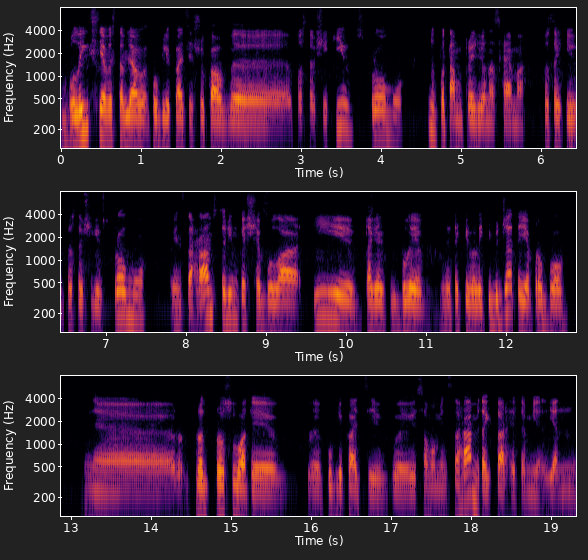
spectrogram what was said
OLX я виставляв публікації, шукав е, поставщиків з прому, ну по там определена схема, поставщиків, поставщиків з прому, в інстаграм сторінка ще була. І так як були не такі великі бюджети, я пробував е, просувати е, публікації в самому інстаграмі, так як таргетом я, я ну,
